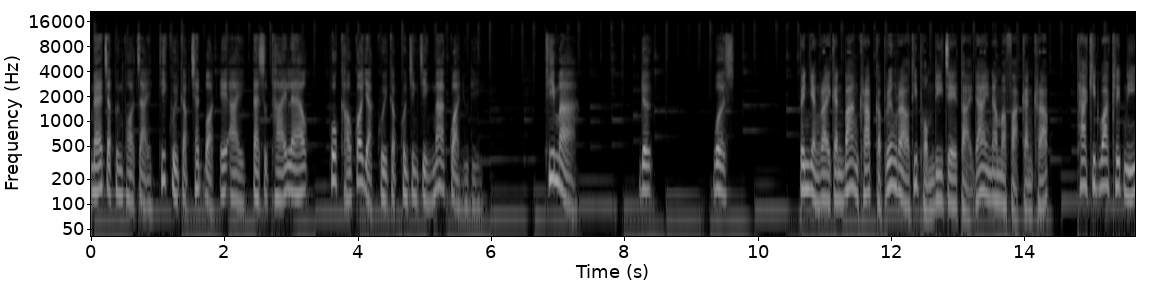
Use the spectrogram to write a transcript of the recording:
แม้จะพึงพอใจที่คุยกับแชทบอท AI แต่สุดท้ายแล้ว พวกเขาก็อยากคุยกับคนจริง ๆ มากกว่าอยู่ดี ที่มา The Verge เป็นอย่างไรกันบ้างครับกับเรื่องราวที่ผมดีเจต่ายได้นำมาฝากกันครับ ถ้าคิดว่าคลิปนี้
